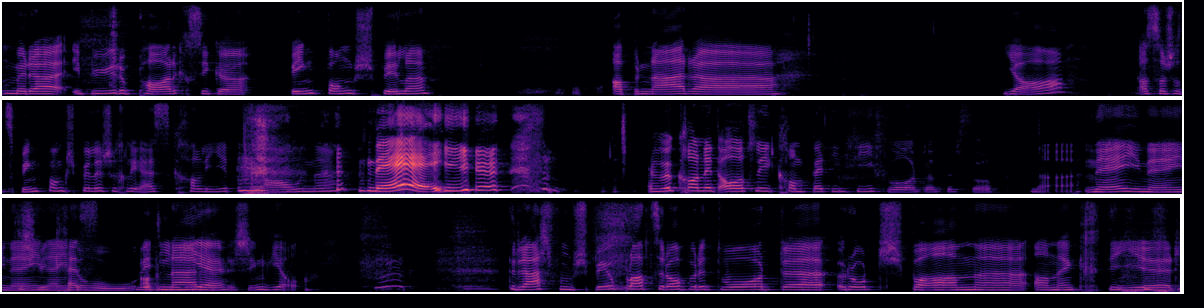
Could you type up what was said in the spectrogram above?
wir äh, im Bürenpark sind Ping-Pong spielen. Aber dann äh, Ja, also schon das Ping-Pong-Spiel ist ein bisschen eskaliert bei allen. Nein! Wirklich auch nicht ordentlich kompetitiv geworden oder so. Nein. Nein, nein, nein, kein- no. Aber dann ist irgendwie auch- der Rest vom Spielplatz erobert worden, Rutschbahnen annektiert.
